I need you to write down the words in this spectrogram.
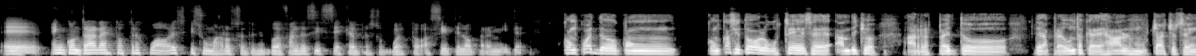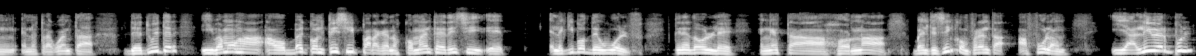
eh, encontrar a estos tres jugadores y sumarlos a tu equipo de fantasy si es que el presupuesto así te lo permite? Concuerdo con, con casi todo lo que ustedes eh, han dicho al respecto de las preguntas que dejaban los muchachos en, nuestra cuenta de Twitter. Y vamos a, volver con Tizi para que nos comente, Tizi, eh, el equipo de Wolf tiene doble en esta jornada. 25 enfrenta a Fulham y a Liverpool.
